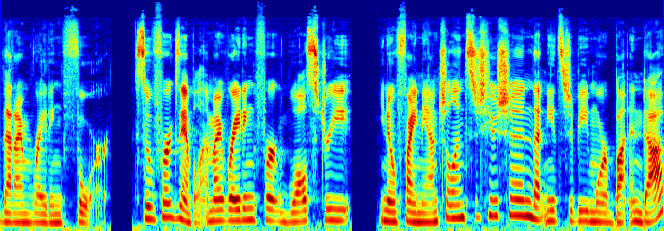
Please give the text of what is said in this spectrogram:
that I'm writing for. So for example, am I writing for Wall Street, you know, financial institution that needs to be more buttoned up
